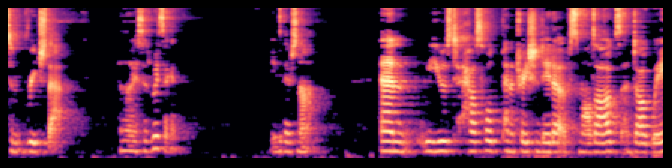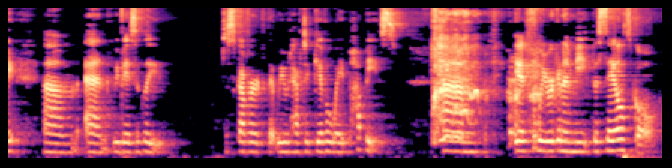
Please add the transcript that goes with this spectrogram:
to reach that? And then I said, Wait a second. Maybe there's not. And we used household penetration data of small dogs and dog weight. Um, and we basically discovered that we would have to give away puppies um, if we were going to meet the sales goal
